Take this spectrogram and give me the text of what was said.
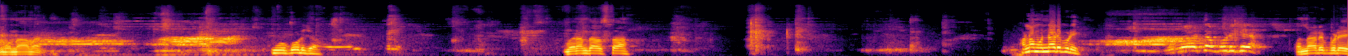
മൂന്നാമൻ. മൂക്ക് കുടിച്ചോ ഇവനെന്താ അവസ്ഥ? അണ്ണ മുന്നാടി പിടി. ഒന്നാടിപ്പിടി.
